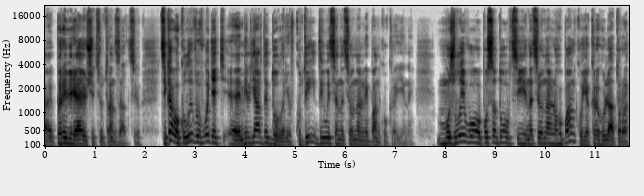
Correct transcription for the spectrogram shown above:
е, перевіряючи цю транзакцію. Цікаво, коли виводять е, мільярди доларів, куди дивиться Національний банк України? Можливо, посадовці Національного банку як регулятора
